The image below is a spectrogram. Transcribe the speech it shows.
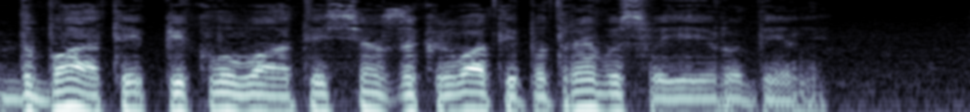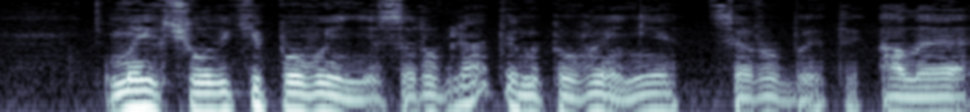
дбати, піклуватися, закривати потреби своєї родини. Ми, як чоловіки, повинні заробляти, ми повинні це робити. Але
